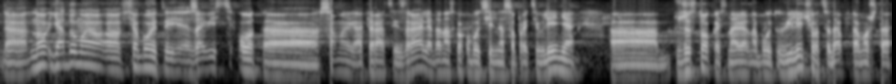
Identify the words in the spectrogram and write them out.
Да, но я думаю, э, все будет зависеть от э, самой операции Израиля, да, насколько будет сильное сопротивление. Э, жестокость, наверное, будет увеличиваться, да, потому что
